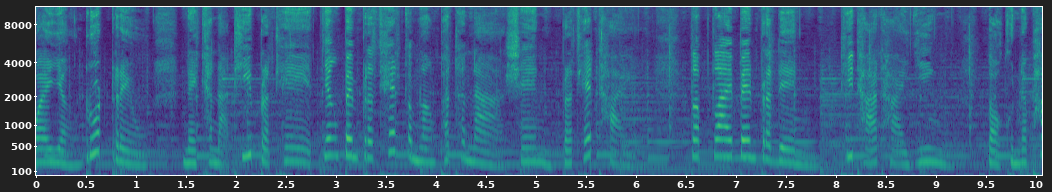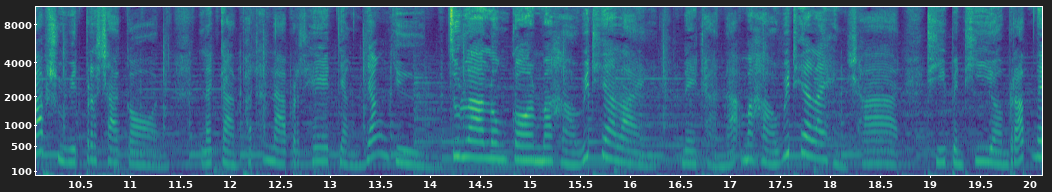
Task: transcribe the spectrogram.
วัยอย่างรวดเร็ว ในขณะที่ประเทศยังเป็นประเทศกำลังพัฒนา เช่น ประเทศไทย กลับกลายเป็นประเด็นที่ท้าทายยิ่ง ต่อคุณภาพชีวิตประชากร และการพัฒนาประเทศอย่างยั่งยืน จุฬาลงกรณ์มหาวิทยาลัย ในฐานะมหาวิทยาลัยแห่งชาติ ที่เป็นที่ยอมรับใน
